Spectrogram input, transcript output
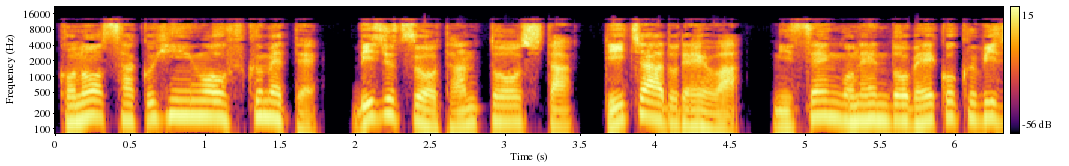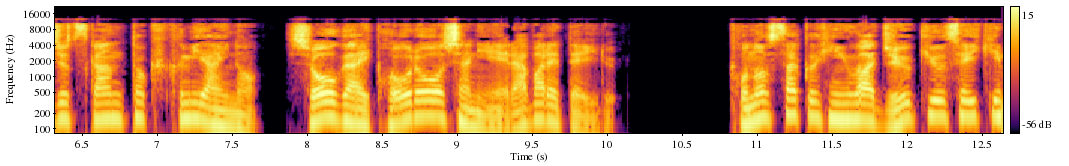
この作品を含めて美術を担当したリチャード・デイは2005年度米国美術監督組合の生涯功労者に選ばれている。この作品は19世紀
